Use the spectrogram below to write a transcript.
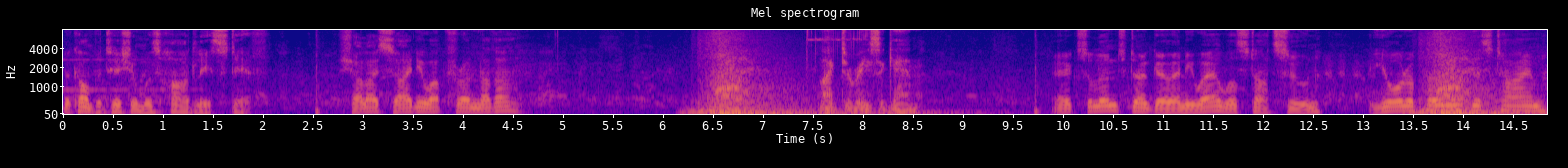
The competition was hardly stiff. Shall I sign you up for another? Like to race again. Excellent. Don't go anywhere. We'll start soon. Your opponent this time,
